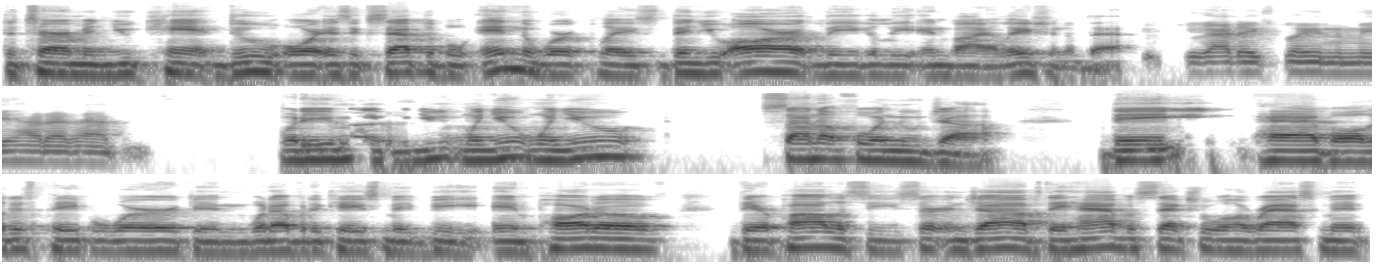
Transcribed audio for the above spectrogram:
determine you can't do or is acceptable in the workplace then you are legally in violation of that. You got to explain to me how that happens. what do you mean? When you when you when you sign up for a new job they have all of this paperwork and whatever the case may be and part of their policy certain jobs they have a sexual harassment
